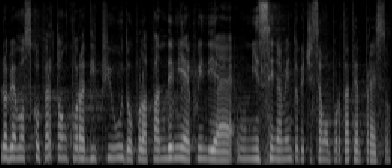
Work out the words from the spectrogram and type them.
lo abbiamo scoperto ancora di più dopo la pandemia e quindi è un insegnamento che ci siamo portati appresso.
